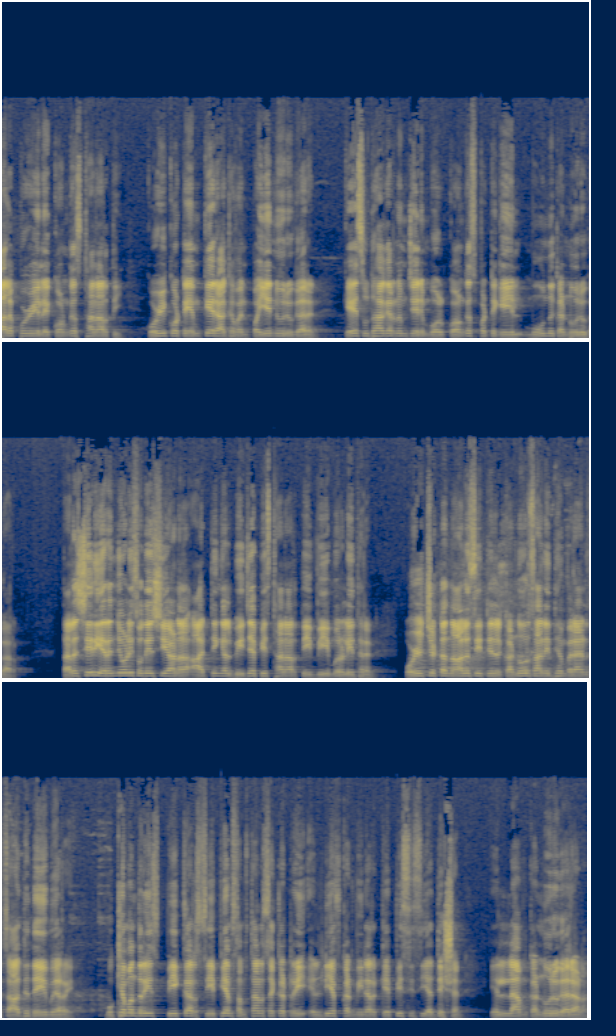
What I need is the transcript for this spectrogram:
ആലപ്പുഴയിലെ കോൺഗ്രസ് സ്ഥാനാർത്ഥി. കോഴിക്കോട്ടെ എം കെ രാഘവൻ പയ്യന്നൂരുകാരൻ. കെ സുധാകരനും ചേരുമ്പോൾ കോൺഗ്രസ് പട്ടികയിൽ മൂന്ന് കണ്ണൂരുകാർ. തലശ്ശേരി എരഞ്ഞോളി സ്വദേശിയാണ് ആറ്റിങ്ങൽ ബി ജെ പി സ്ഥാനാർത്ഥി വി മുരളീധരൻ. ഒഴിച്ചിട്ട നാല് സീറ്റിൽ കണ്ണൂർ സാന്നിധ്യം വരാൻ സാധ്യതയുമേറെ. മുഖ്യമന്ത്രി സ്പീക്കർ സി പി എം സംസ്ഥാന secretary L D F convener K P C C അധ്യക്ഷൻ എല്ലാം കണ്ണൂരുകാരാണ്.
